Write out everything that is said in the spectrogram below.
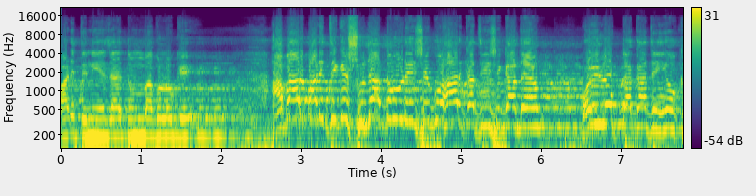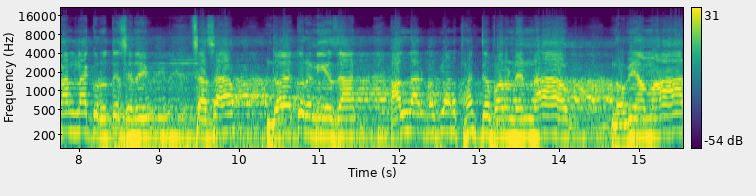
বাড়িতে নিয়ে যায় তুম্বাগুলোকে আবার বাড়ি থেকে সোজা দৌড়ে এসে গুহার কাছে এসে কাঁদে। ওই লোকটা কাজেও কান্না করতেছে রে। চাচা, দয়া করে নিয়ে যান। আল্লাহর নবী আর থাকতে পারলেন না। নবী আমার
